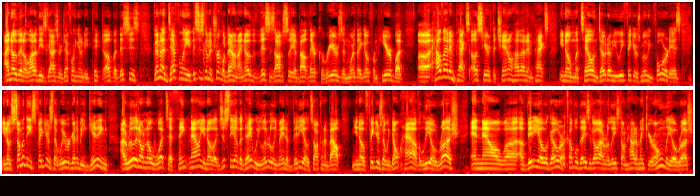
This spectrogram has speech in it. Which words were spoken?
I know that a lot of these guys are definitely going to be picked up, but this is going to definitely, this is going to trickle down. I know that this is obviously about their careers and where they go from here, but uh, how that impacts us here at the channel, how that impacts, you know, Mattel and WWE figures moving forward is, you know, some of these figures that we were going to be getting, I really don't know what to think now. You know, just the other day, we literally made a video talking about, you know, figures that we don't have, Lio Rush, and now uh, a video ago or a couple days ago, I released on how to make your own Lio Rush.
